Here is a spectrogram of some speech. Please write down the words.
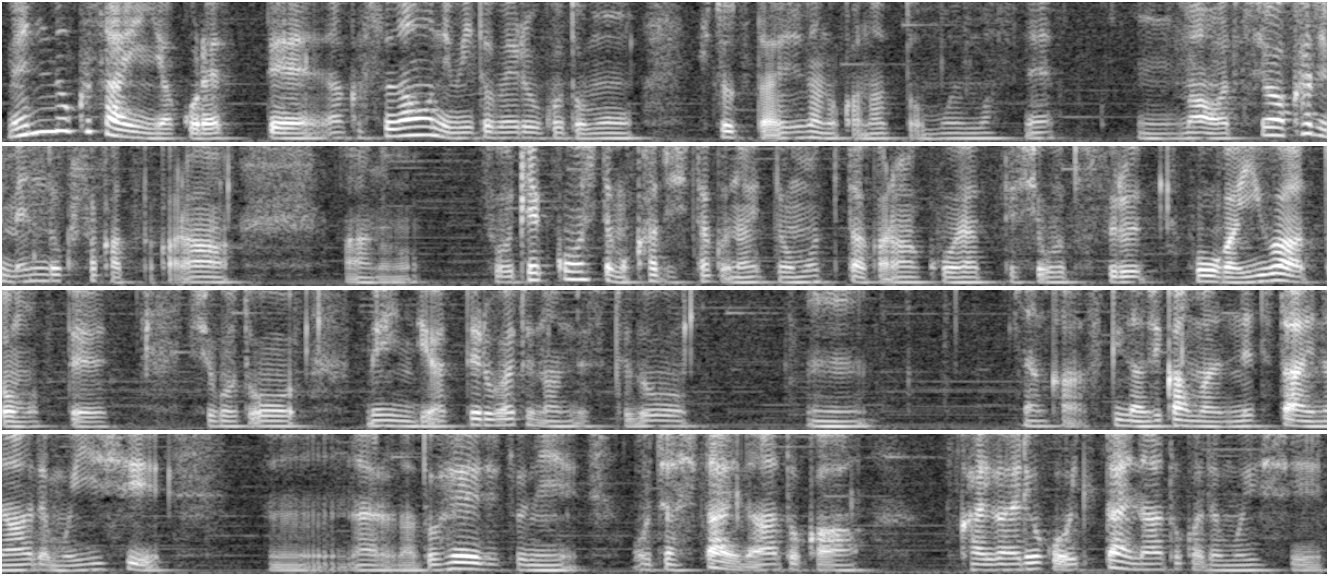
面倒くさいんやこれってなんか素直に認めることも一つ大事なのかなと思いますね。うん、まあ私は家事面倒くさかったからあのそう結婚しても家事したくないって思ってたからこうやって仕事する方がいいわと思って仕事をメインでやってるわけなんですけど、うん、なんか好きな時間まで寝てたいなでもいいし、うん、なんやろな土平日にお茶したいなとか海外旅行行きたいなとかでもいいし、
